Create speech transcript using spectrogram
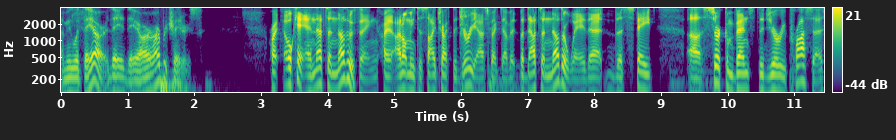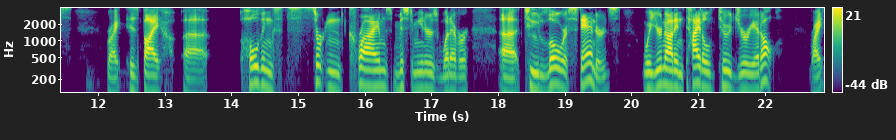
I mean, what they are, they they are arbitrators. Right. Okay. And that's another thing. I, I don't mean to sidetrack the jury aspect of it, but that's another way that the state uh, circumvents the jury process, right? Is by uh, holding certain crimes, misdemeanors, whatever, uh, to lower standards where you're not entitled to a jury at all, right?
